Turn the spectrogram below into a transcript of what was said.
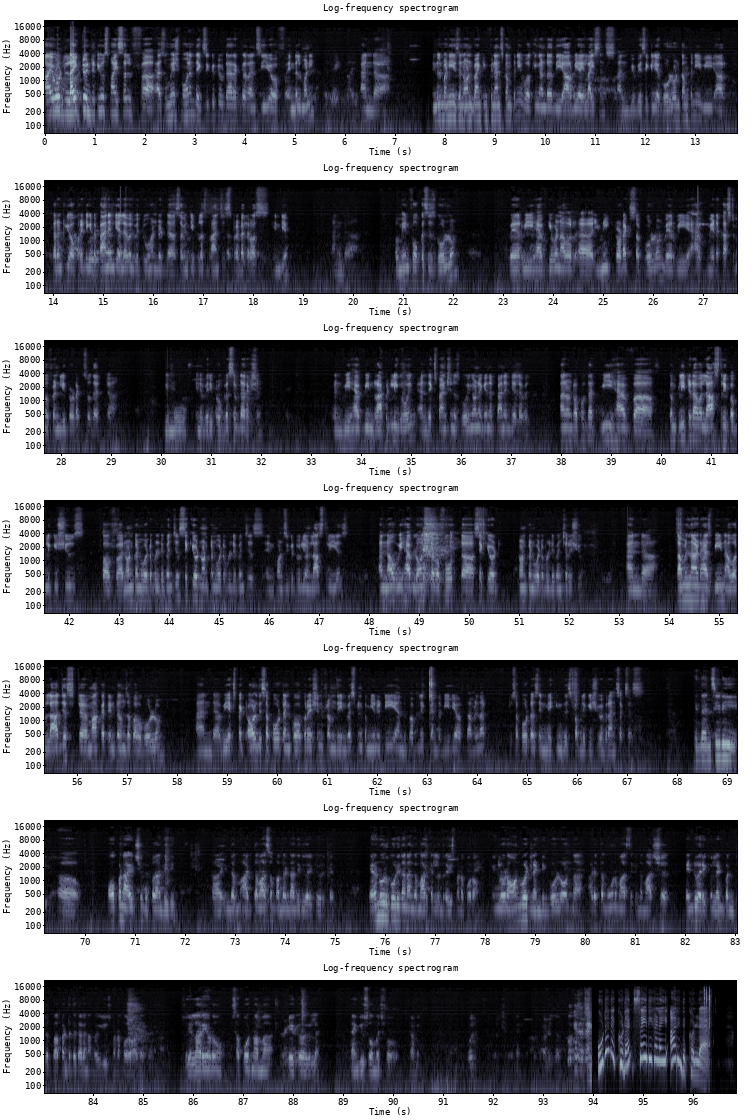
I would like to introduce myself uh, as Umesh Mohan, the Executive Director and CEO of Indel Money. And uh, Indel Money is a non-banking finance company working under the RBI license, and we're basically a gold loan company. We are currently operating at a pan-India level with 270 plus branches spread across India, and uh, our main focus is gold loan, where we have given our uh, unique products of gold loan, where we have made a customer-friendly product so that uh, we move in a very progressive direction. And we have been rapidly growing, and the expansion is going on again at pan India level. And on top of that, we have uh, completed our last three public issues of uh, non convertible debentures, secured non convertible debentures, in consecutively on last three years. And now we have launched our fourth uh, secured non convertible debenture issue. And uh, Tamil Nadu has been our largest uh, market in terms of our gold loan and uh, we expect all the support and cooperation from the investment community and the public and the media of Tamil Nadu to support us in making this public issue a grand success. இந்த NCD open ஆயிடுச்சு முப்பதாம் தேதி. Uh, இந்த அடுத்த மாதம் பன்னிரெண்டாம் தேதி வரைக்கும் இருக்கு. இரநூறு கோடி தான் நாங்கள் மார்க்கெட்ல இருந்து ரைஸ் பண்ண போகிறோம் எங்களோட ஆன்வர்ட் லெண்டிங் கோல்ட் லோன் அடுத்த மூணு மாதத்துக்கு இந்த மார்ச் எண்டு வரைக்கும் லெண்ட் பண்ணுற பண்ணுறதுக்காக நாங்கள் யூஸ் பண்ண போகிறோம் அது. எல்லாரையோடும் சப்போர்ட் நாம கேட்குறோம் இதில் thank you so much for coming உடனுக்குடன் செய்திகளை அறிந்து கொள்ள.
